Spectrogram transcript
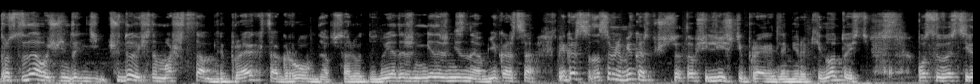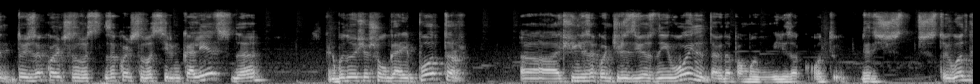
Просто, да, очень чудовищно масштабный проект, огромный абсолютно. Но я даже, я даже не знаю, мне кажется, мне кажется, на самом деле, мне кажется, что это вообще лишний проект для мира кино. То есть, после Властелин, то есть закончился, закончился Властелин колец, да, как бы, но еще шел Гарри Поттер, а, еще не закончились Звездные войны тогда, по-моему, или зак... вот 2006 год,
